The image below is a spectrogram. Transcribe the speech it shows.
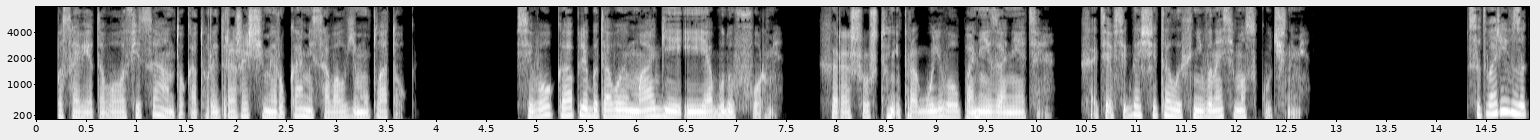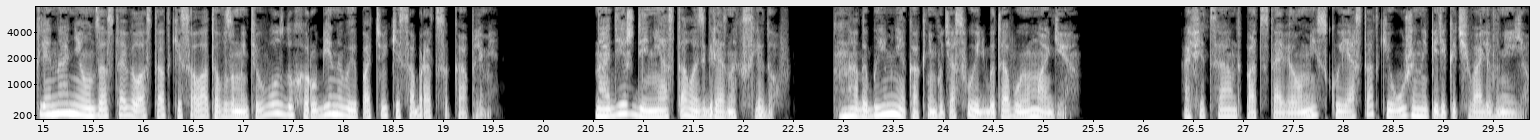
— посоветовал официанту, который дрожащими руками совал ему платок. «Всего капля бытовой магии, и я буду в форме. Хорошо, что не прогуливал по ней занятия, хотя всегда считал их невыносимо скучными. Сотворив заклинание, он заставил остатки салата взмыть в воздух, а рубиновые потеки собраться каплями. На одежде не осталось грязных следов. Надо бы и мне как-нибудь освоить бытовую магию. Официант подставил миску, и остатки ужина перекочевали в нее.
